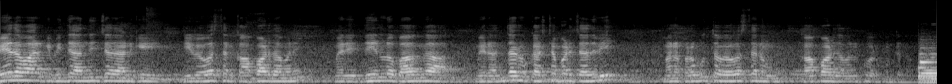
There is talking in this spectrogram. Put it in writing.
పేదవారికి విద్య అందించడానికి ఈ వ్యవస్థను కాపాడదామని మరి దీనిలో భాగంగా మీరందరూ కష్టపడి చదివి మన ప్రభుత్వ వ్యవస్థను కాపాడదామని కోరుకుంటున్నాం.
